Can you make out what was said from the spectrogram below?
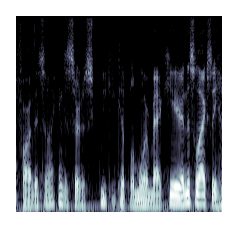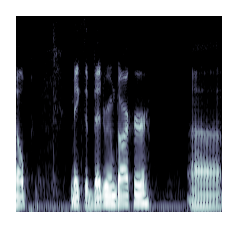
farther. So I can just sort of squeak a couple more back here. And this will actually help make the bedroom darker. Uh,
